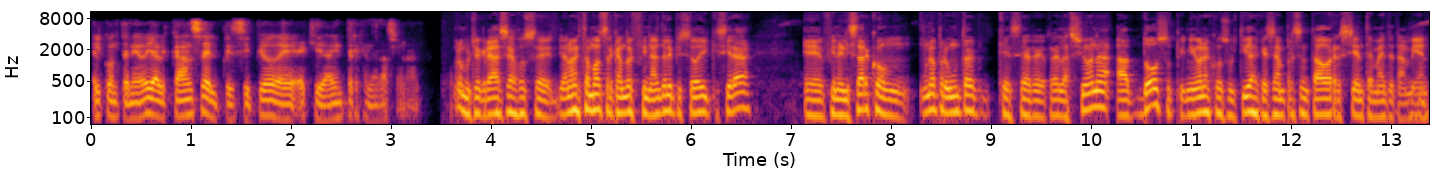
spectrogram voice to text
el contenido y alcance del principio de equidad intergeneracional. Bueno, muchas gracias, José. Ya nos estamos acercando al final del episodio y quisiera eh, finalizar con una pregunta que se relaciona a dos opiniones consultivas que se han presentado recientemente también.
